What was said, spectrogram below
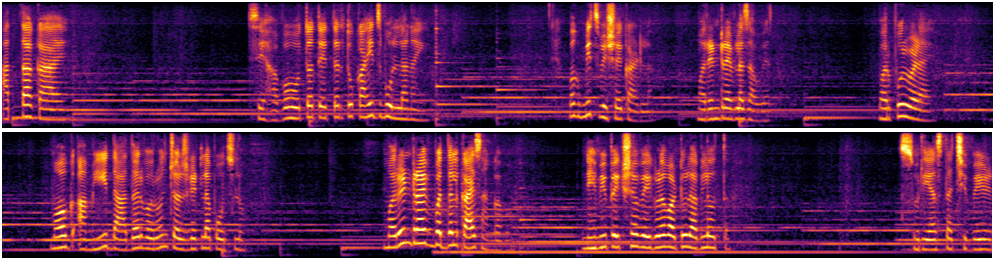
आत्ता काय? जे हवं होतं ते तर तो काहीच बोलला नाही. मग मीच विषय काढला. मरीन ड्राईव्हला जाऊयात. भरपूर वेळ आहे. मग आम्ही दादरवरून चर्चगेटला पोचलो मरीन ड्राईव्हबद्दल काय सांगावं? नेहमीपेक्षा वेगळं वाटू लागलं होतं. सूर्यास्ताची वेळ.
